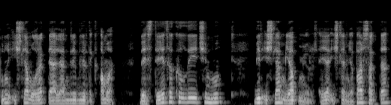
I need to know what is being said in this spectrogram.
bunu işlem olarak değerlendirebilirdik. Ama desteğe takıldığı için mum bir işlem yapmıyoruz. Eğer işlem yaparsak da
